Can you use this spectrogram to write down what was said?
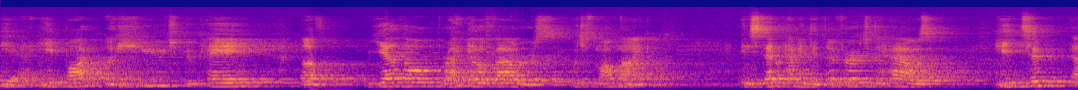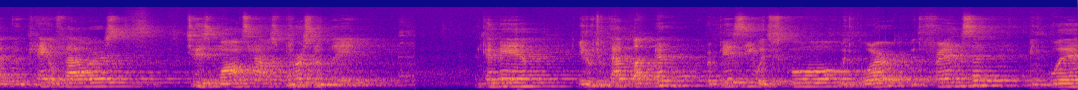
he, he bought a huge bouquet of yellow bright yellow flowers which is mom like instead of having delivered to the house he took that bouquet of flowers to his mom's house personally Okay, mấy em, nhiều lúc chúng ta bận á, we're busy with school, with work, with friends, mình quên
